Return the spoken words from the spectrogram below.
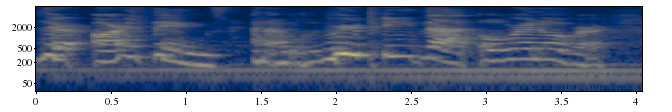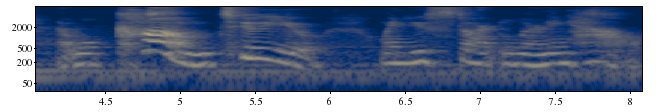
there are things, and I will repeat that over and over, that will come to you when you start learning how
